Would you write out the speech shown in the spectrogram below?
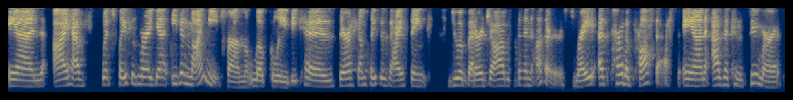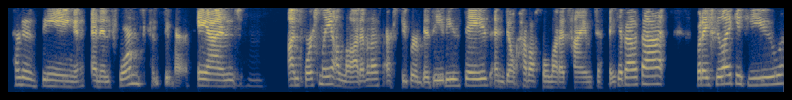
and I have switched places where I get even my meat from locally because there are some places I think do a better job than others, right? That's part of the process. And as a consumer, it's part of being an informed consumer. And mm-hmm. unfortunately, a lot of us are super busy these days and don't have a whole lot of time to think about that. But I feel like if you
